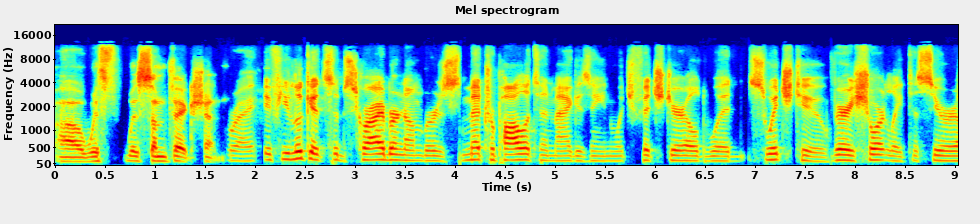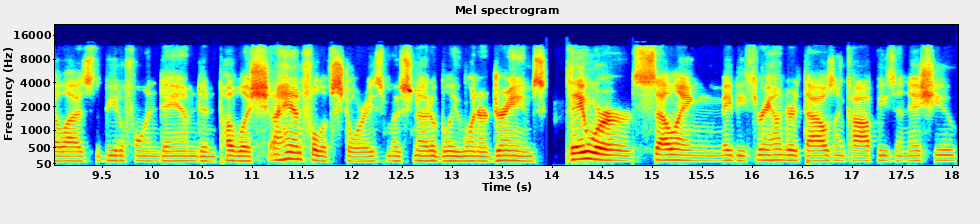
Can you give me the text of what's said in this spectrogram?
uh, with with some fiction. Right. If you look at subscriber numbers, Metropolitan magazine, which Fitzgerald would switch to very shortly to serialize The Beautiful and Damned and publish a handful of stories, most notably Winter Dreams, they were selling maybe 300,000 copies an issue.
